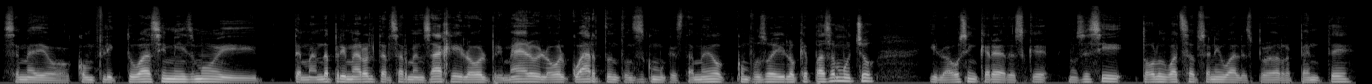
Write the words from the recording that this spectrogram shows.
se medio conflictúa a sí mismo y te manda primero el tercer mensaje y luego el primero y luego el cuarto, entonces como que está medio confuso ahí. Lo que pasa mucho, y lo hago sin querer, es que no sé si todos los WhatsApp sean iguales, pero de repente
